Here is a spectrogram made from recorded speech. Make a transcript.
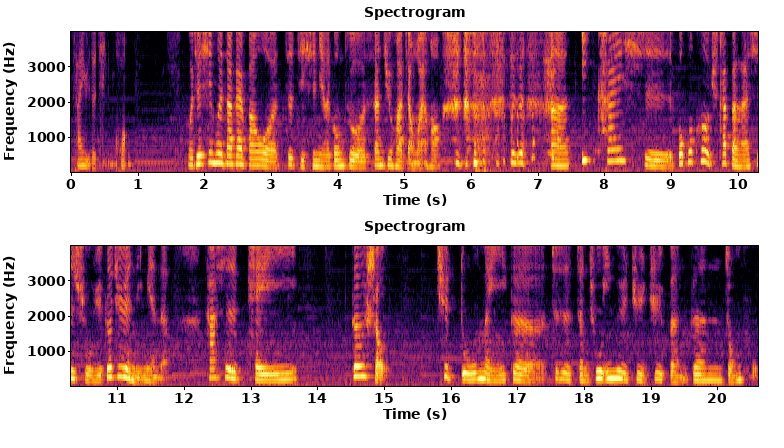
参与的情况？我觉得幸会大概把我这几十年的工作三句话讲完哈，就是呃，一开始 vocal coach 它本来是属于歌剧院里面的，它是陪歌手去读每一个就是整出音乐剧剧本跟总谱，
